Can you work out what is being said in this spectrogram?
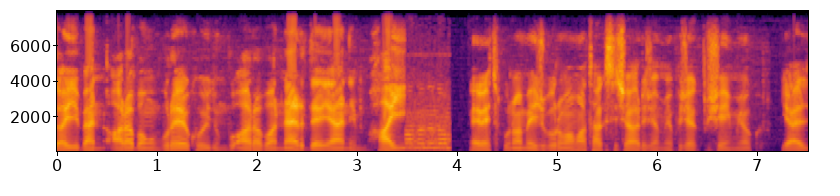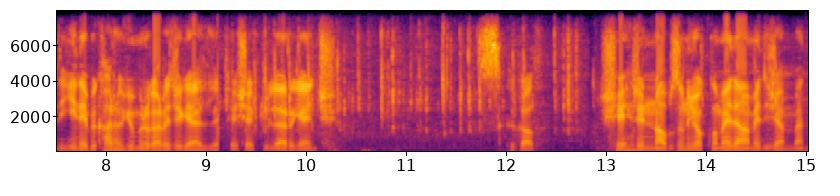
Dayı ben arabamı buraya koydum. Bu araba nerede yani? Hay. Evet buna mecburum ama taksi çağıracağım. Yapacak bir şeyim yok. Geldi. Yine bir kara gümrük aracı geldi. Teşekkürler genç. Sıkı kal. Şehrin nabzını yoklamaya devam edeceğim ben.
